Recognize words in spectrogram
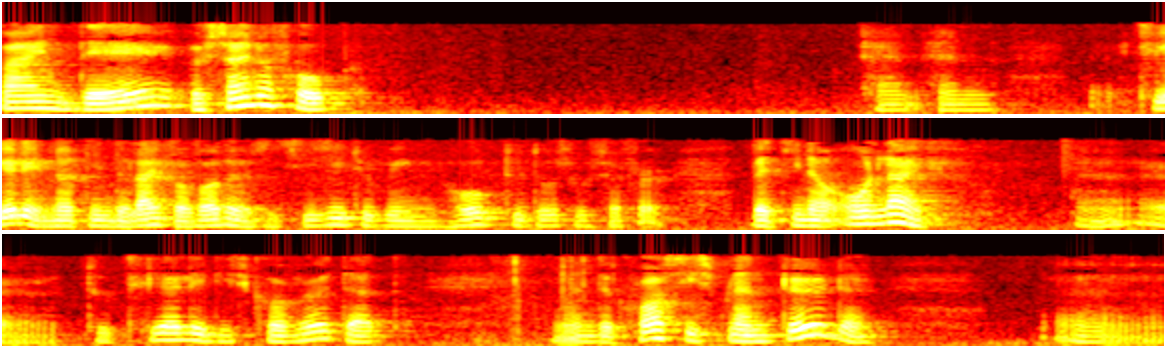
find there a sign of hope. And, and clearly not in the life of others. It's easy to bring hope to those who suffer, but in our own life, uh, uh, to clearly discover that when the cross is planted, uh,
